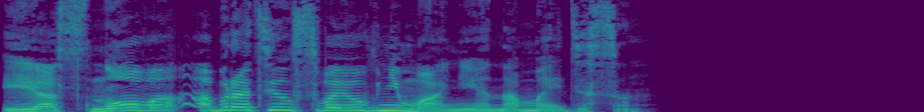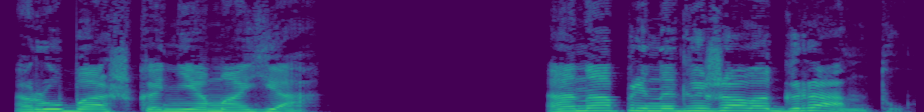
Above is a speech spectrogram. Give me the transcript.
Я снова обратил свое внимание на Мэдисон. Рубашка не моя. Она принадлежала Гранту.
